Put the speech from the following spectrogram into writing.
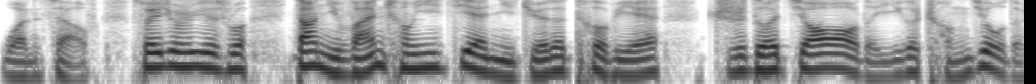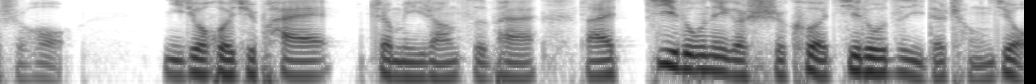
oneself。所以就是意思说，当你完成一件你觉得特别值得骄傲的一个成就的时候。你就会去拍这么一张自拍，来记录那个时刻，记录自己的成就，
